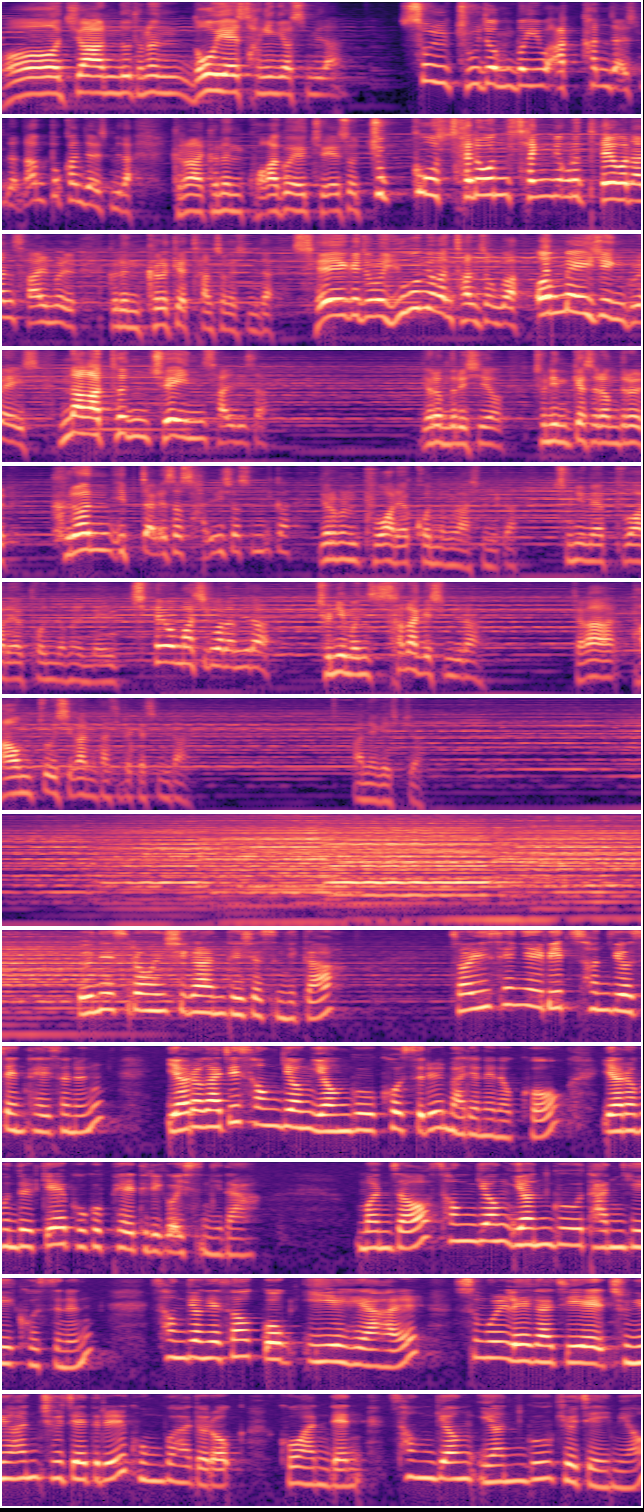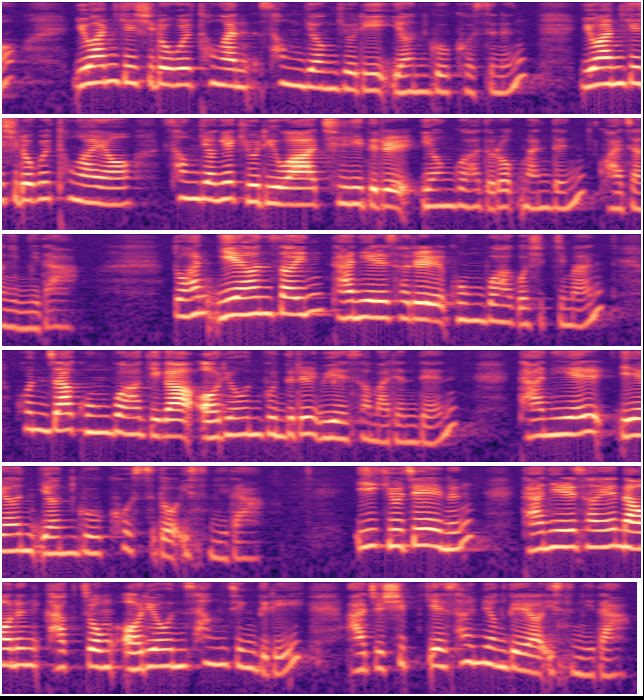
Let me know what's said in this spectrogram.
오, 존 루터는 노예 상인이었습니다. 술 주정뱅이와 악한 자였습니다. 난폭한 자였습니다. 그러나 그는 과거의 죄에서 죽고 새로운 생명으로 태어난 삶을 그는 그렇게 찬송했습니다. 세계적으로 유명한 찬송가 Amazing Grace 나 같은 죄인 살리사 여러분들이시여 주님께서 여러분들을 그런 입장에서 살리셨습니까? 여러분 부활의 권능을 아십니까? 주님의 부활의 권능을 매일 체험하시기 바랍니다. 주님은 살아계십니다. 제가 다음 주 시간 다시 뵙겠습니다. 안녕히 계십시오. 은혜스러운 시간 되셨습니까? 저희 생애빛 선교센터에서는 여러 가지 성경 연구 코스를 마련해 놓고 여러분들께 보급해 드리고 있습니다. 먼저 성경 연구 단기 코스는 성경에서 꼭 이해해야 할 24가지의 중요한 주제들을 공부하도록 고안된 성경 연구 교재이며 요한계시록을 통한 성경교리 연구 코스는 요한계시록을 통하여 성경의 교리와 진리들을 연구하도록 만든 과정입니다. 또한 예언서인 다니엘서를 공부하고 싶지만 혼자 공부하기가 어려운 분들을 위해서 마련된 다니엘 예언 연구 코스도 있습니다. 이 교재에는 다니엘서에 나오는 각종 어려운 상징들이 아주 쉽게 설명되어 있습니다.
